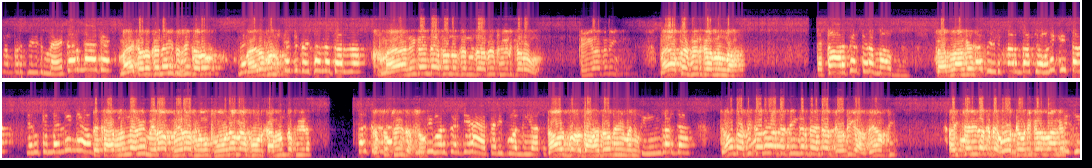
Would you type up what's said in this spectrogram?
ਨੰਬਰ ਫੀਡ ਮੈਂ ਕਰਨਾ ਹੈ ਮੈਂ ਕਦੋਂ ਕਹਿੰਦਾ ਜੀ ਤੁਸੀਂ ਕਰੋ? ਮੈਂ ਤਾਂ ਤੁਹਾਨੂੰ ਕਿੱਥੇ ਬੈਠਾ ਮੈਂ ਕਰਨਾ। ਮੈਂ ਨਹੀਂ ਕਹਿੰਦਾ ਤੁਹਾਨੂੰ ਕਹਿੰਦਾ ਵੀ ਫੀਡ ਕਰੋ। ਠੀਕ ਆ ਕਿ ਮੈਂ ਆਪੇ ਫੀਡ ਕਰ ਲੂੰਗਾ। ਤੇ ਘਰ ਫਿਰ ਤੇਰਾ ਮ- ਕਿਉਂ ਨਹੀਂ ਕੀਤਾ? ਜਦੋਂ ਕਿੰਨੇ ਮਹੀਨੇ ਹੋ ਤੇ ਕਰ ਲੂੰਗਾ ਵੀ ਮੇਰਾ ਮੇਰਾ ਫੋਨ ਆ ਮੈਂ ਫੋਨ ਕਰ ਲੂੰਗਾ ਫੀਡ ਚੱਲ ਦੱਸੋ ਤੁਸੀਂ ਦੱਸੋ। ਵੀ ਹੁਣ ਫਿਰ ਜੇ ਹੈ ਤੇਰੀ ਬੋਲੀ ਆ ਤੇ ਦੱਸ ਦੱਸ ਦਿਓ ਤੁਸੀਂ ਮੈਨੂੰ। ਟਿੰਗਰ ਦਾ। ਕਿਉਂ ਬਸ ਕਦੋਂ ਆ ਤੇ ਟਿੰਗਰ ਦੇ ਡਿਊਟੀ ਕਰਦੇ ਆ ਆਪਦੀ। ਇੱਥੇ ਨਹੀਂ ਤਾਂ ਕਿਤੇ ਹੋਰ ਡਿਊਟੀ ਕਰ ਲਾਂਗੇ। ਜੀ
